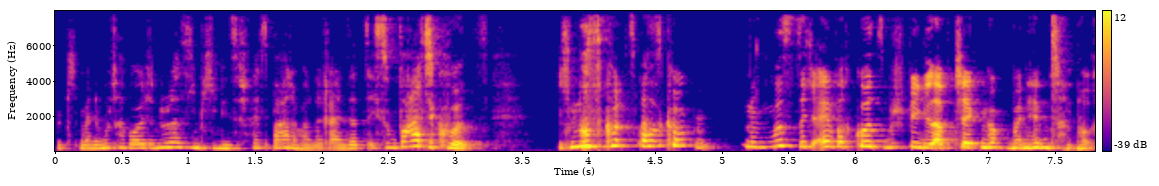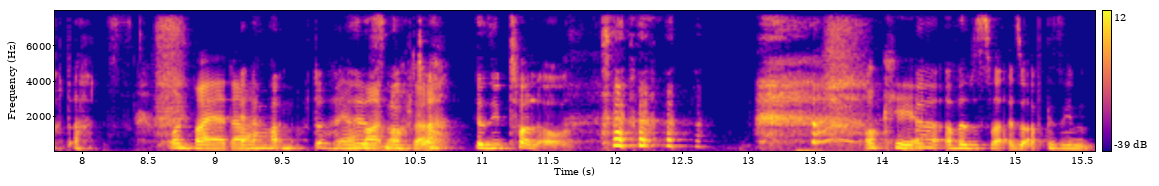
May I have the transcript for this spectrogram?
Wirklich, meine Mutter wollte nur, dass ich mich in diese scheiß Badewanne reinsetze. Ich so, warte kurz. Ich muss kurz was gucken. Und dann musste ich einfach kurz im Spiegel abchecken, ob mein Hintern noch da ist. Und war er da? Er war noch da. Er Er, war noch da. da. Er sieht toll aus. Okay. Ja, aber das war, also abgesehen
